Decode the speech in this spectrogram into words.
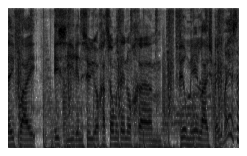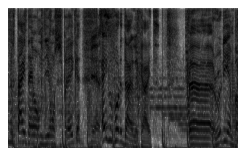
Dayfly is hier in de studio. Gaat zometeen nog ehm, veel meer live spelen. Maar eerst even de tijd nemen om die jongens te spreken. Yes. Even voor de duidelijkheid. Eh, Rudy en Bo.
